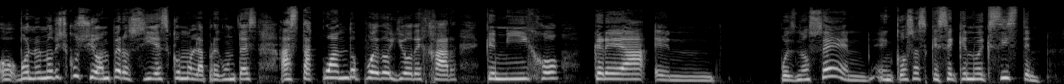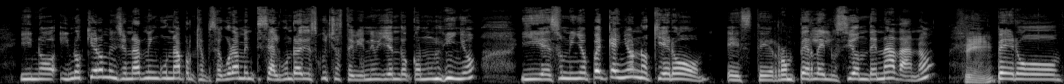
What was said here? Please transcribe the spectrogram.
o bueno, no discusión, pero sí es como la pregunta es, ¿hasta cuándo puedo yo dejar que mi hijo crea en pues no sé, en, en cosas que sé que no existen. Y no, y no quiero mencionar ninguna porque seguramente si algún radio escuchas te viene oyendo con un niño y es un niño pequeño, no quiero este romper la ilusión de nada, ¿no? Sí. Pero,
